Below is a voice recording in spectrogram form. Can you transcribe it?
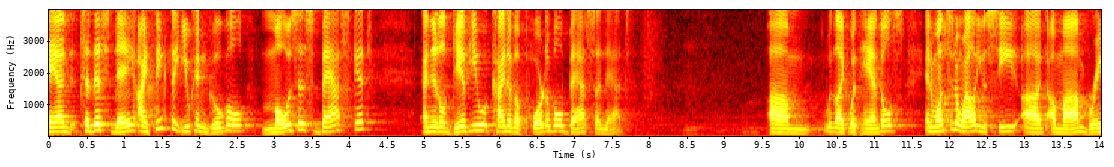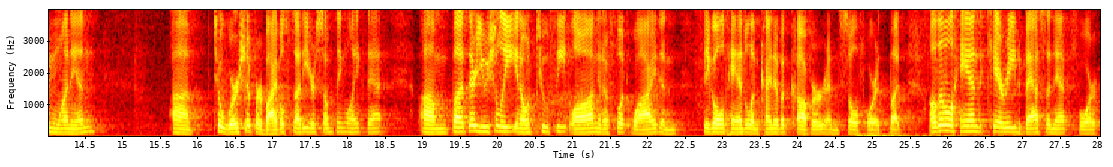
and to this day, I think that you can Google Moses basket and it'll give you kind of a portable bassinet. Um, with like with handles, and once in a while you see uh, a mom bring one in uh, to worship or Bible study or something like that. Um, but they're usually you know two feet long and a foot wide and big old handle and kind of a cover and so forth. But a little hand carried bassinet for,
